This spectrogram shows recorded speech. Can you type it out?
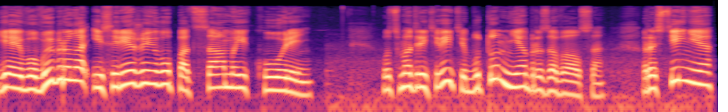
Я его выбрала и срежу его под самый корень. Вот смотрите, видите, бутон не образовался. Растение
